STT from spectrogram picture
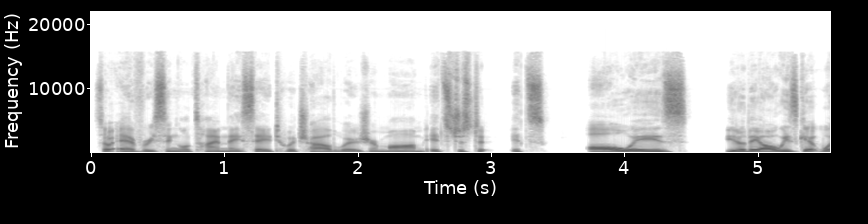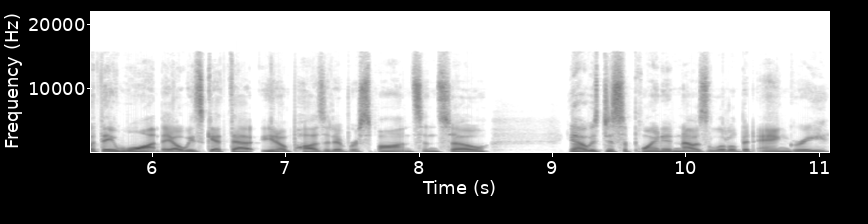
So every single time they say to a child, Where's your mom? It's just, it's always, you know, they always get what they want. They always get that, you know, positive response. And so, yeah, I was disappointed and I was a little bit angry.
